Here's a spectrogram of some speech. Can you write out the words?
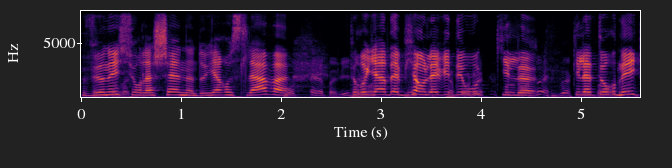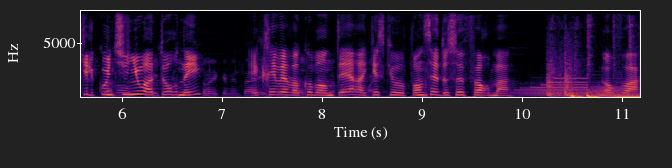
Venez sur la chaîne de Yaroslav. Regardez bien la vidéo qu'il a tournée, qu'il continue à tourner. Écrivez vos commentaires. Qu'est-ce que vous pensez de ce format? Au revoir.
